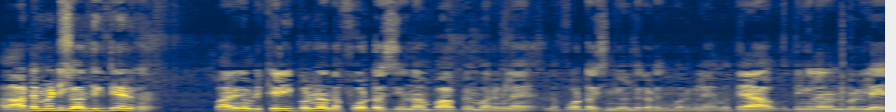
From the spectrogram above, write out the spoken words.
அது ஆட்டோமேட்டிக் வந்துக்கிட்டே இருக்கும். பாருங்கள் இப்படி கிளிக் பண்ணால் அந்த ஃபோட்டோஸ் நான் பார்ப்பேன் பாருங்களேன். அந்த ஃபோட்டோஸ் இங்கே வந்து கிடக்கும் பாருங்களேன். பார்த்தியா பார்த்தீங்களா நண்பர்களே?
